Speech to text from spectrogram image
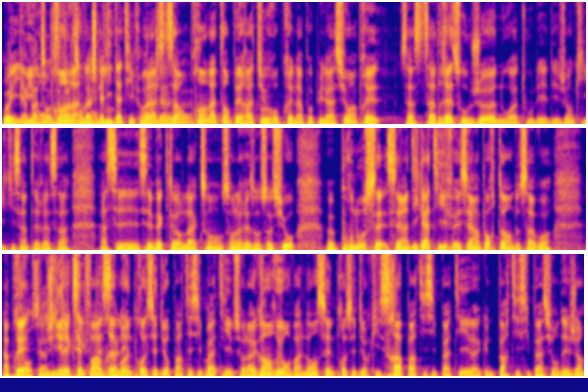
Oui, il n'y a pas, de, prend un sondage qualitatif. Voilà, c'est ça. On prend la température auprès de la population. Après, ça s'adresse aux jeunes ou à tous les, les gens qui, qui s'intéressent à, à, ces, ces vecteurs-là qui sont, sont, les réseaux sociaux. Euh, pour nous, c'est indicatif et c'est important de savoir. Après, je dirais que c'est pas vraiment une procédure participative. Sur la Grande Rue, on va lancer une procédure qui sera participative avec une participation des gens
